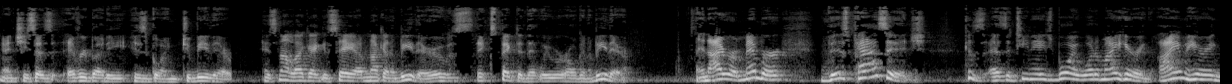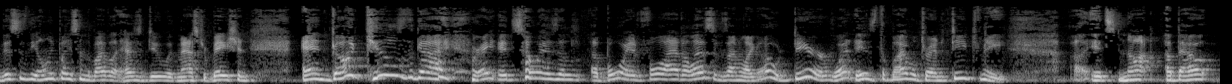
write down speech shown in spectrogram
And she says everybody is going to be there. It's not like I could say I'm not going to be there. It was expected that we were all going to be there. And I remember this passage because as a teenage boy, what am I hearing? I am hearing this is the only place in the Bible that has to do with masturbation, and God kills the guy, right? And so, as a, a boy in full adolescence, I'm like, oh dear, what is the Bible trying to teach me? Uh, it's not about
